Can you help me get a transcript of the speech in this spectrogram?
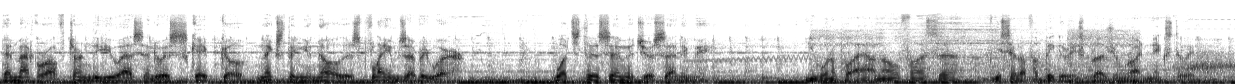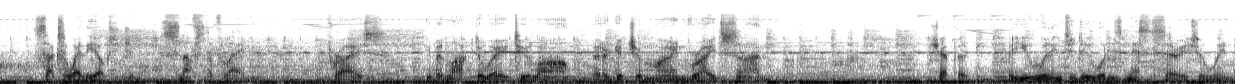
Then Makarov turned the U.S. into his scapegoat. Next thing you know, there's flames everywhere. What's this image you're sending me? You want to put out an oil fire, sir? You set off a bigger explosion right next to it. Sucks away the oxygen, snuffs the flame. Price, you've been locked away too long. Better get your mind right, son. Shepherd, are you willing to do what is necessary to win?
